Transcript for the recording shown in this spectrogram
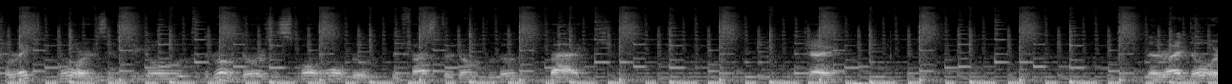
correct doors. If you go to the wrong doors, a small wall will be faster. Don't look back. Okay. The right door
